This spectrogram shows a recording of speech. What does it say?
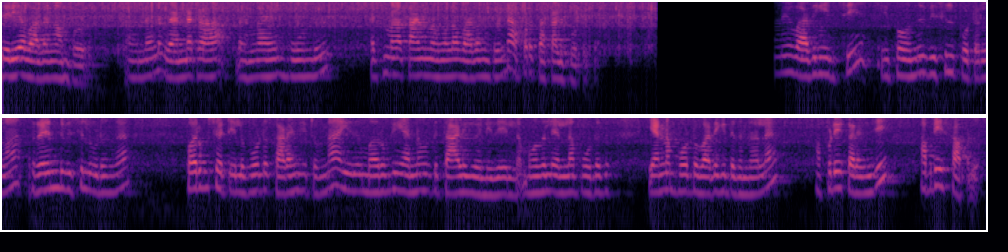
சரியாக வதங்காமல் போயிடும் அதனால் வெண்டைக்காய் வெங்காயம் பூண்டு பச்சை மிளகா காஞ்ச மிளகாலாம் வதங்கிட்டு அப்புறம் தக்காளி போட்டுக்கலாம். எல்லாமே வதங்கிடுச்சு. இப்போ வந்து விசில் போட்டுடலாம். ரெண்டு விசில் விடுங்க. பருப்பு சட்டியில் போட்டு கடைஞ்சிட்டோம்னா இது மறுபடியும் எண்ணெய் விட்டு தாளிக்க வேண்டியதே இல்லை. முதல்ல எல்லாம் போட்டு எண்ணெய் போட்டு வதக்கிட்டதுனால அப்படியே கடைஞ்சி அப்படியே சாப்பிடலாம்.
